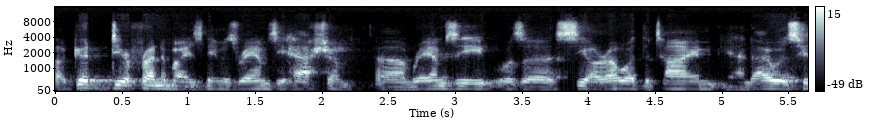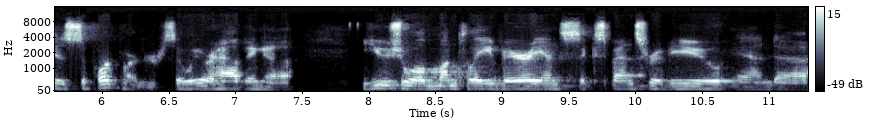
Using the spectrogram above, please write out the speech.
a good dear friend of mine. His name is Ramsey Hashem. Um, Ramsey was a CRO at the time, and I was his support partner. So we were having a usual monthly variance expense review, and uh,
